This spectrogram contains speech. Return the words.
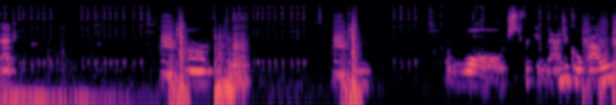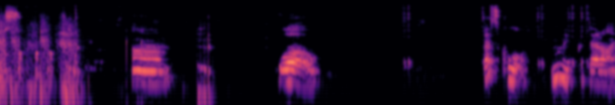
Magic. Um. Whoa. Just freaking magical powers. Um. Whoa. That's cool. I'm gonna put that on.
